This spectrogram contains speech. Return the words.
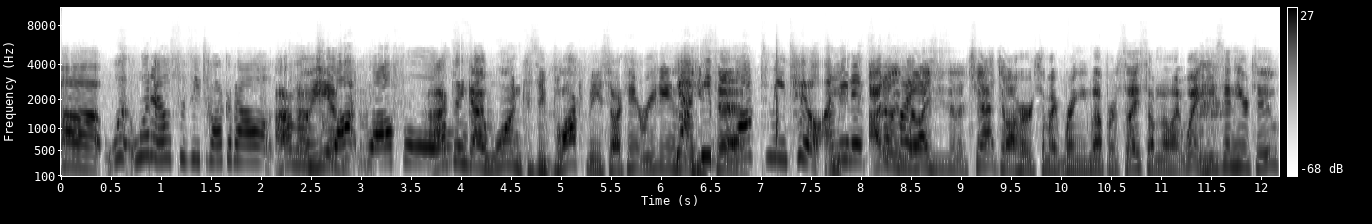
uh what what else does he talk about? I don't know. He has, Twat waffle. I think I won because he blocked me, so I can't read anything Yeah, he, he said. blocked me too. I He- mean, it's I don't even like, realize he's in the chat till I heard somebody bring him up or say something. I'm like, wait, he's in here too,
